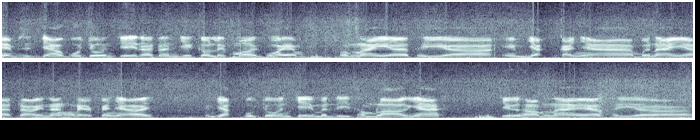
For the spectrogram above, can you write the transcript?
em xin chào cô chú anh chị đã đến với clip mới của em. Hôm nay thì à, em dắt cả nhà, bữa nay trời nắng đẹp cả nhà ơi. Em dắt cô chú anh chị mình đi thăm lờ nha. Chứ hôm nay thì à,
